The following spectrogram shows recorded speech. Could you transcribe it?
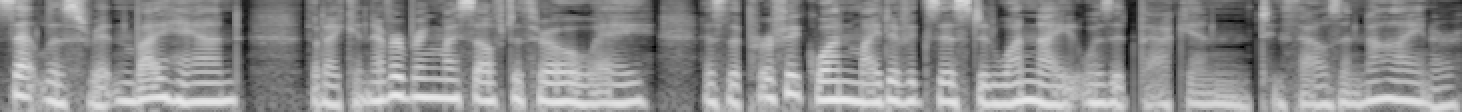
set lists written by hand that I can never bring myself to throw away, as the perfect one might have existed one night. Was it back in 2009 or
